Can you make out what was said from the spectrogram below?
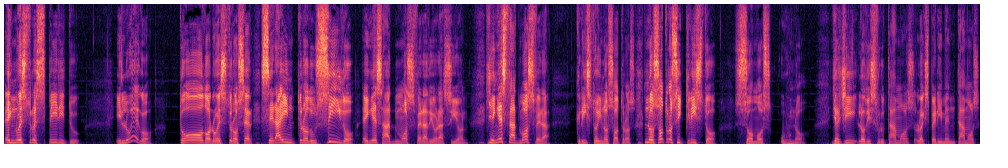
en nuestro espíritu. Y luego todo nuestro ser será introducido en esa atmósfera de oración. Y en esta atmósfera, Cristo y nosotros, nosotros y Cristo, somos uno. Y allí lo disfrutamos, lo experimentamos,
